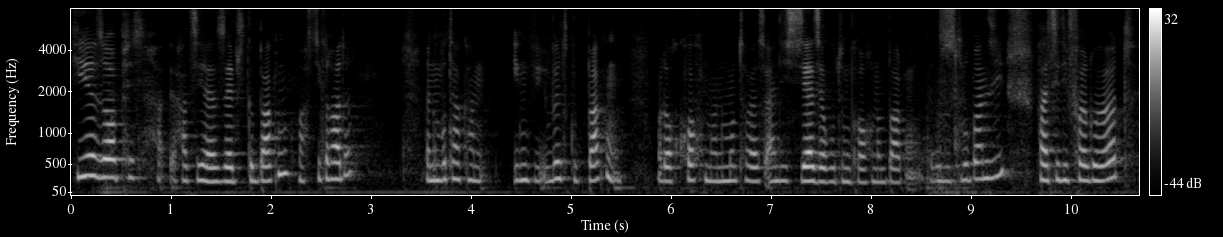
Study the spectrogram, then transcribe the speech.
hier so, hat sie ja selbst gebacken. Macht sie gerade. Meine Mutter kann irgendwie übelst gut backen und auch kochen. Meine Mutter ist eigentlich sehr, sehr gut im Kochen und Backen. Großes Lob an sie. Falls ihr die Folge hört,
